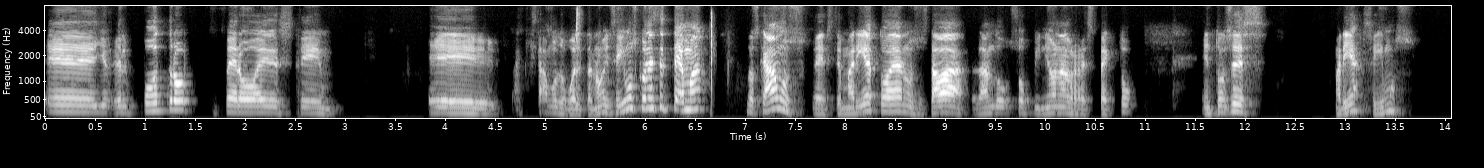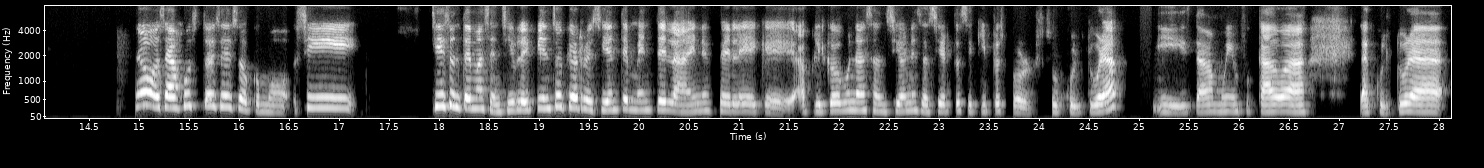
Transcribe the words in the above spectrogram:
eh, el potro, pero este, eh, aquí estamos de vuelta, ¿no? Y seguimos con este tema. Nos quedamos, este, María todavía nos estaba dando su opinión al respecto. Entonces, María, seguimos. No, o sea, justo es eso, como sí, sí es un tema sensible y pienso que recientemente la NFL que aplicó unas sanciones a ciertos equipos por su cultura y estaba muy enfocado a la cultura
